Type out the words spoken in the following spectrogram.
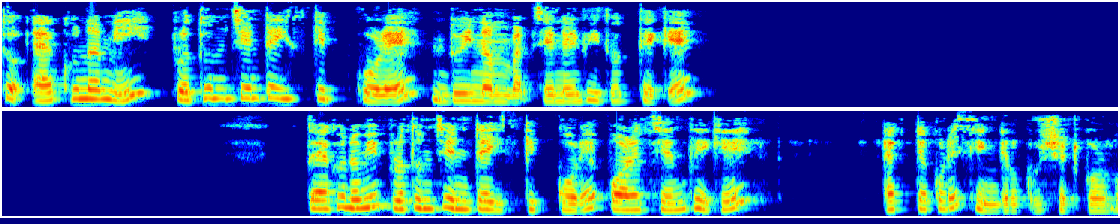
তো এখন আমি প্রথম চেনটা স্কিপ করে দুই নাম্বার চেনের ভিতর থেকে তো এখন আমি প্রথম চেনটা স্কিপ করে পরের চেন থেকে একটা করে সিঙ্গেল ক্রোশেট করব।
